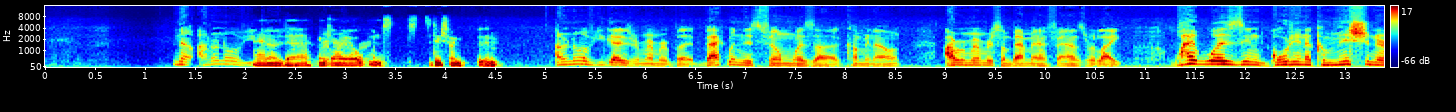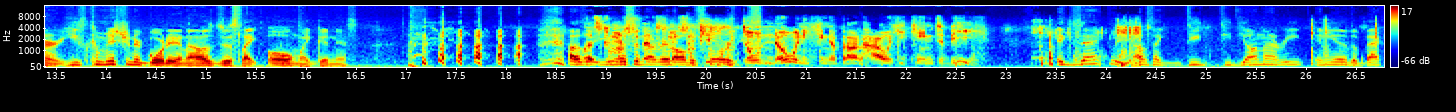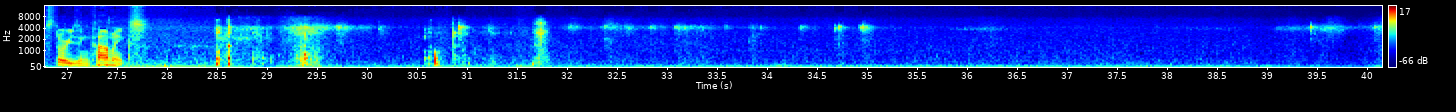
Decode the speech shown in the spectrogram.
No, I don't know if you and guys uh, and Gary remember- Oldman to, to do something with him. I don't know if you guys remember, but back when this film was uh, coming out, I remember some Batman fans were like, "Why wasn't Gordon a commissioner? He's Commissioner Gordon." And I was just like, "Oh my goodness." I was That's like, "You must have not that's read all the people who stories." don't know anything about how he came to be. Exactly. I was like, "Did did y'all not read any of the backstories in comics?"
